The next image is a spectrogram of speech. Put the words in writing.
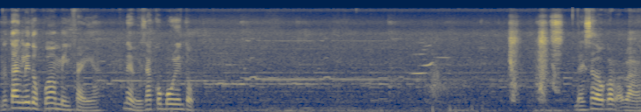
nó tăng liên tục quá, mình phải, này, phải ra combo liên tục. Đấy sao đâu các bạn bảo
